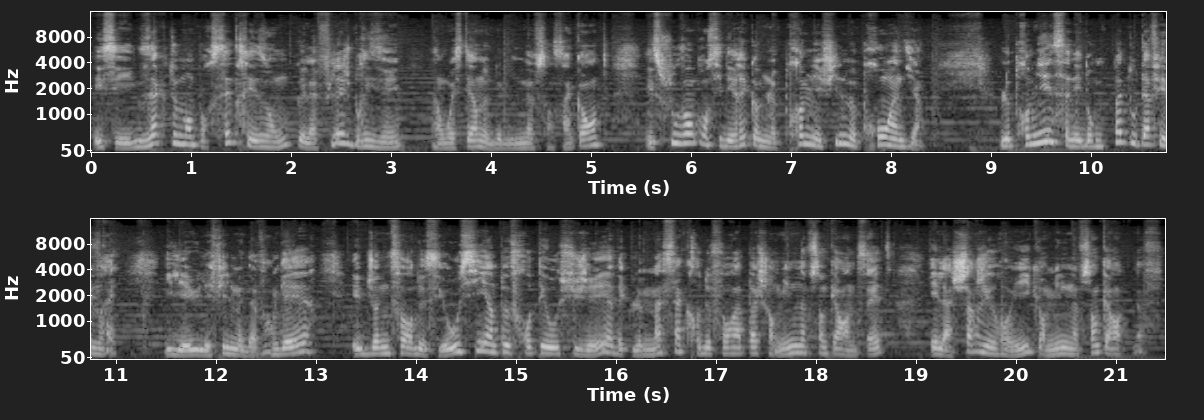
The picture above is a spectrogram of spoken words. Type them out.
Et c'est exactement pour cette raison que La Flèche brisée, un western de 1950, est souvent considéré comme le premier film pro-indien. Le premier, ça n'est donc pas tout à fait vrai. Il y a eu les films d'avant-guerre, et John Ford s'est aussi un peu frotté au sujet avec le massacre de Fort Apache en 1947 et la charge héroïque en 1949.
